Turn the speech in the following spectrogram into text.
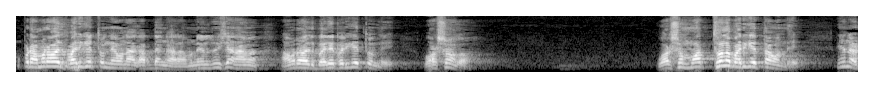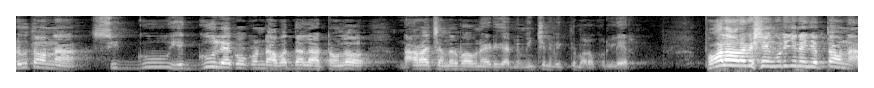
ఇప్పుడు అమరావతి పరిగెత్తుందేమో నాకు అర్థం కాల. నేను చూశాను అమరావతి బలి పరిగెత్తుంది. వర్షంలో. వర్షం మొత్తంలో పరిగెత్తా ఉంది. నేను అడుగుతా ఉన్నా సిగ్గు ఎగ్గు లేకోకుండా అబద్ధాలు ఆడటంలో నారా చంద్రబాబు నాయుడు గారిని మించిన వ్యక్తి మరొకరు లేరు. పోలవరం విషయం గురించి నేను చెప్తా ఉన్నా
